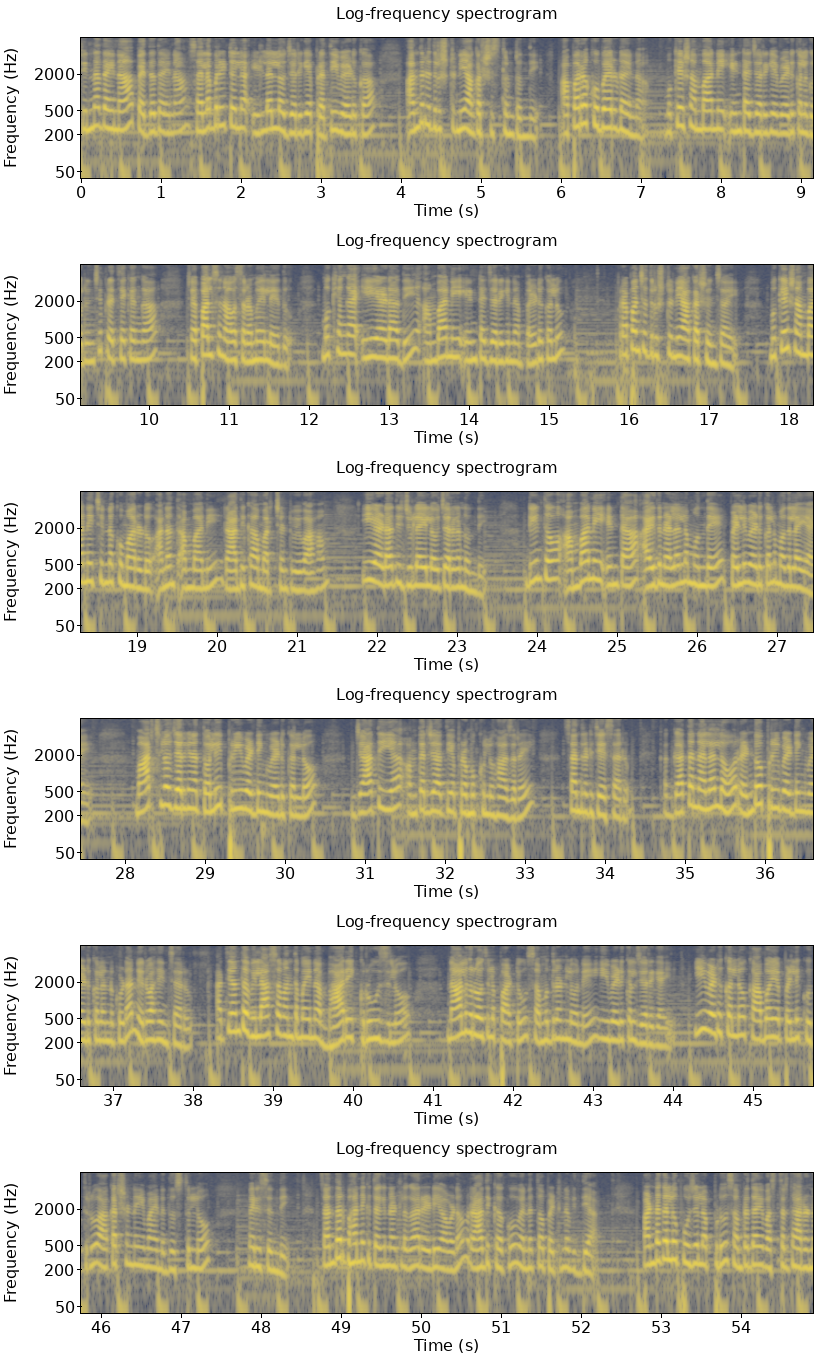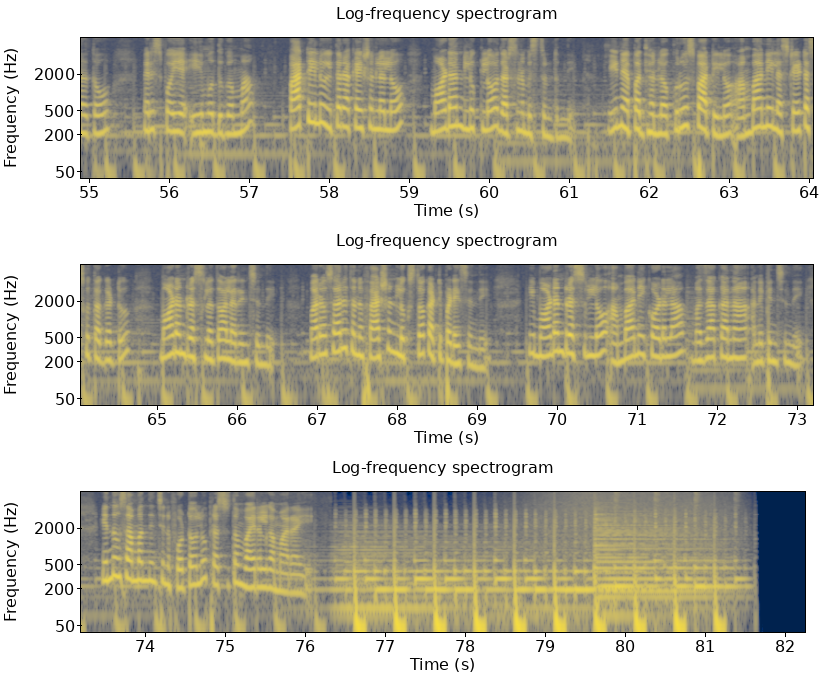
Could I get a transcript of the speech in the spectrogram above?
చిన్నదైనా పెద్దదైనా సెలబ్రిటీల ఇళ్ళల్లో జరిగే ప్రతి వేడుక అందరి దృష్టిని ఆకర్షిస్తుంటుంది. అపర కుబేరుడైన ముఖేష్ అంబానీ ఇంట జరిగే వేడుకల గురించి ప్రత్యేకంగా చెప్పాల్సిన అవసరమే లేదు. ముఖ్యంగా ఈ ఏడాది అంబానీ ఇంట జరిగిన వేడుకలు ప్రపంచ దృష్టిని ఆకర్షించాయి. ముఖేష్ అంబానీ చిన్న కుమారుడు అనంత్ అంబానీ రాధికా మర్చెంట్ వివాహం ఈ ఏడాది జూలైలో జరగనుంది. దీంతో అంబానీ ఇంట ఐదు నెలల ముందే పెళ్ళి వేడుకలు మొదలయ్యాయి. మార్చిలో జరిగిన తొలి ప్రీ వెడ్డింగ్ వేడుకల్లో జాతీయ అంతర్జాతీయ ప్రముఖులు హాజరై సందడి చేశారు. గత నెలలో రెండో ప్రీ వెడ్డింగ్ వేడుకలను కూడా నిర్వహించారు. అత్యంత విలాసవంతమైన భారీ క్రూజ్లో నాలుగు రోజుల పాటు సముద్రంలోనే ఈ వేడుకలు జరిగాయి. ఈ వేడుకల్లో కాబోయే పెళ్ళి కూతురు ఆకర్షణీయమైన దుస్తుల్లో మెరిసింది. సందర్భానికి తగినట్లుగా రెడీ అవడం రాధికకు వెన్నతో పెట్టిన విద్య. పండగలు పూజలప్పుడు సంప్రదాయ వస్త్రధారణతో మెరిసిపోయే ఈ ముద్దుగుమ్మ పార్టీలు ఇతర అకేషన్లలో మోడర్న్ లుక్లో దర్శనమిస్తుంటుంది. ఈ నేపథ్యంలో క్రూజ్ పార్టీలో అంబానీల స్టేటస్కు తగ్గట్టు మోడర్న్ డ్రెస్సులతో అలరించింది. మరోసారి తన ఫ్యాషన్ లుక్స్తో కట్టిపడేసింది. ఈ మోడర్న్ డ్రెస్సుల్లో అంబానీ కోడల మజాకానా అనిపించింది. ఇందుకు సంబంధించిన ఫోటోలు ప్రస్తుతం వైరల్గా మారాయి.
